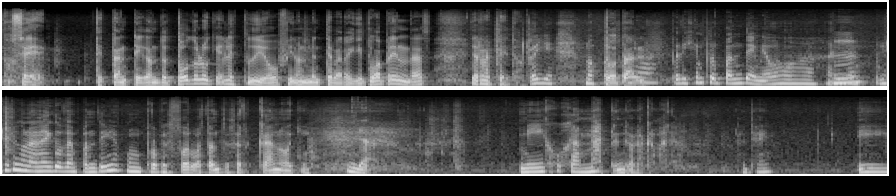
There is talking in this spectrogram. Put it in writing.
no sé, te está entregando todo lo que él estudió finalmente para que tú aprendas, el respeto. Oye, nos pasó, Total. por ejemplo, en pandemia, vamos a, mm. yo tengo una anécdota en pandemia con un profesor bastante cercano aquí. Ya. Mi hijo jamás prendió la cámara. ¿okay? Y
